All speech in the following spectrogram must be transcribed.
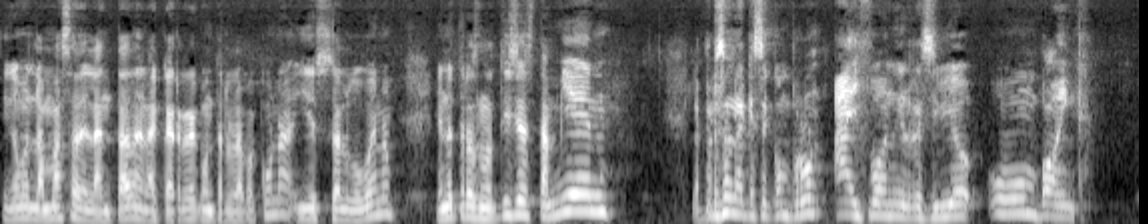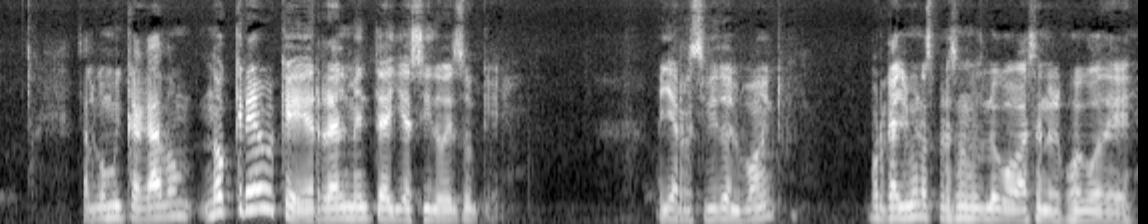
digamos, la más adelantada en la carrera contra la vacuna y eso es algo bueno. En otras noticias también la persona que se compró un iPhone y recibió un Boeing. Es algo muy cagado. No creo que realmente haya sido eso que haya recibido el Boeing. Porque algunas personas luego hacen el juego de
